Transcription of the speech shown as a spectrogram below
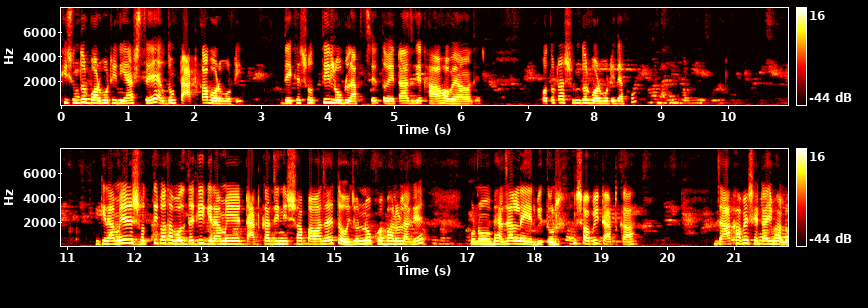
কি সুন্দর বরবটি নিয়ে আসছে, একদম টাটকা বরবটি। দেখে সত্যি লোভ লাগছে, তো এটা আজকে খাওয়া হবে আমাদের। কতটা সুন্দর বরবটি, দেখো। গ্রামের সত্যি কথা বলতে কি, গ্রামে টাটকা জিনিস সব পাওয়া যায় তো, ওই জন্য খুব ভালো লাগে। কোনো ভেজাল নেই এর ভিতর, সবই টাটকা। যা খাবে সেটাই ভালো।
